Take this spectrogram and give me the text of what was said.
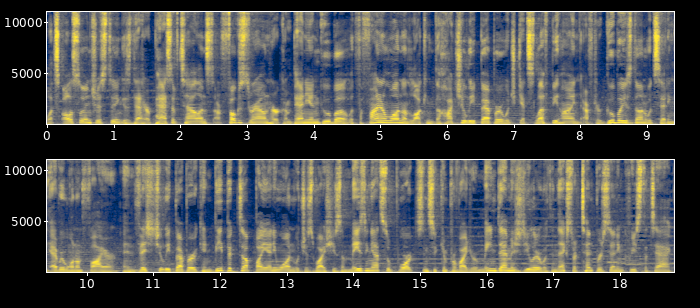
What's also interesting is that her passive talents are focused around her companion Guoba, with the final one unlocking the hot chili pepper which gets left behind after Guoba is done with setting everyone on fire. And this chili pepper can be picked up by anyone, which is why she's amazing at support since you can provide your main damage dealer with an extra 10% increased attack.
